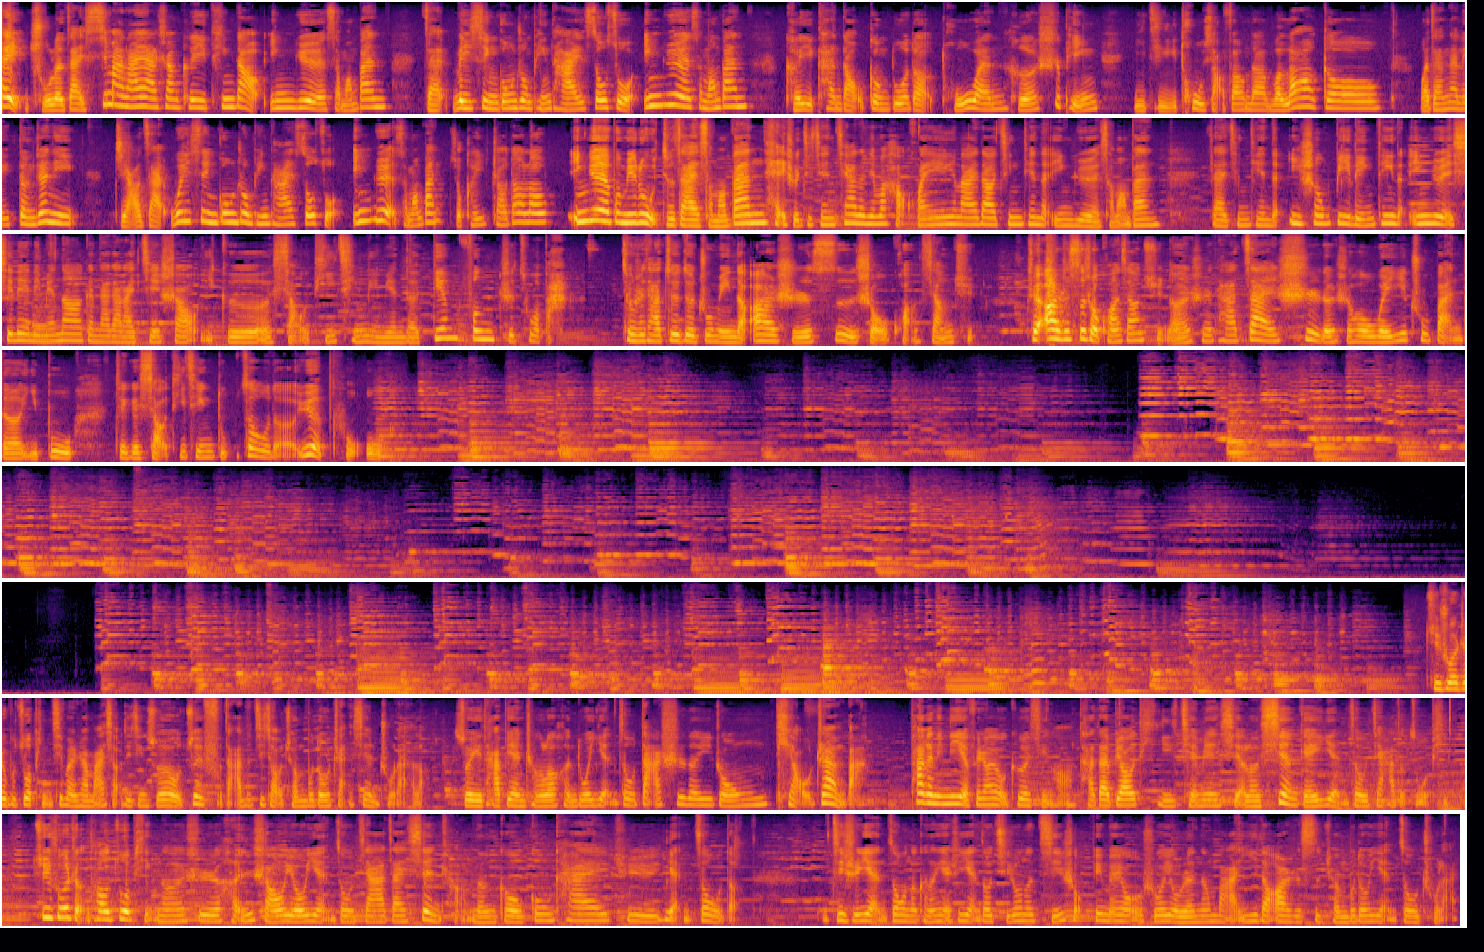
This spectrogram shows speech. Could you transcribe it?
嘿，除了在喜马拉雅上可以听到音乐扫盲班，在微信公众平台搜索“音乐扫盲班”，可以看到更多的图文和视频，以及兔小芳的 vlog 哦。我在那里等着你，只要在微信公众平台搜索“音乐扫盲班”就可以找到喽。音乐不迷路，就在扫盲班。嘿，手机前亲爱的你们好，欢迎来到今天的音乐扫盲班。在今天的一生必聆听的音乐系列里面呢，跟大家来介绍一个小提琴里面的巅峰之作吧，就是他最最著名的二十四首狂想曲。这二十四首狂想曲呢，是他在世的时候唯一出版的一部这个小提琴独奏的乐谱。据说这部作品基本上把小提琴所有最复杂的技巧全部都展现出来了，所以它变成了很多演奏大师的一种挑战吧。帕格尼尼也非常有个性哈，他在标题前面写了“献给演奏家的作品”。据说整套作品呢是很少有演奏家在现场能够公开去演奏的，即使演奏呢，可能也是演奏其中的几首，并没有说有人能把一到二十四全部都演奏出来。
